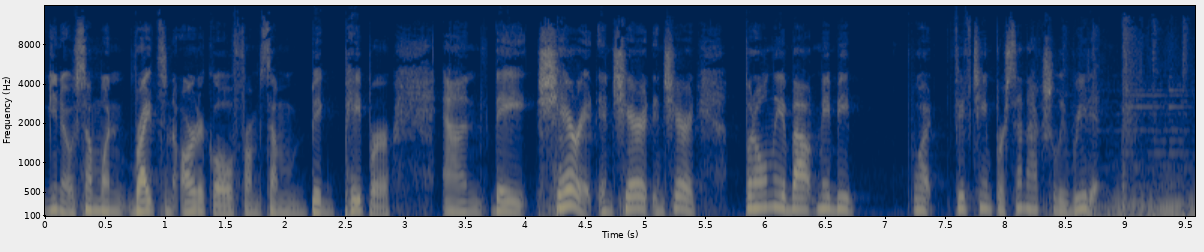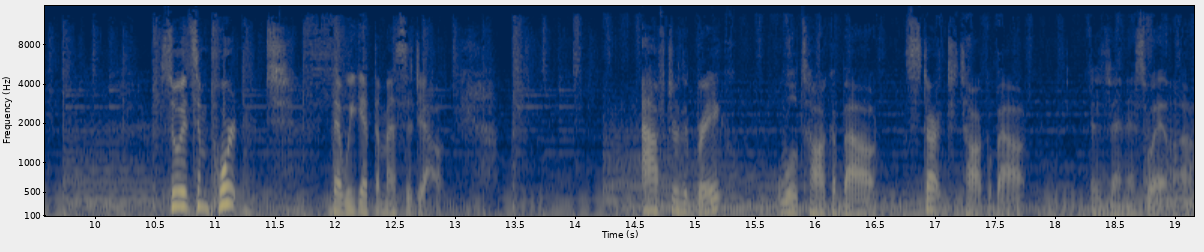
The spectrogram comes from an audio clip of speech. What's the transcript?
you know someone writes an article from some big paper and they share it and share it and share it but only about maybe what 15% actually read it. So it's important that we get the message out. After the break we'll talk about, start to talk about Venezuela.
